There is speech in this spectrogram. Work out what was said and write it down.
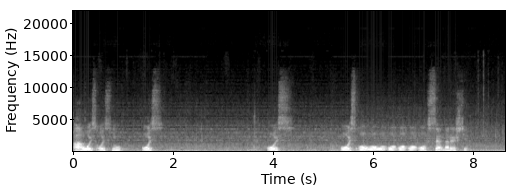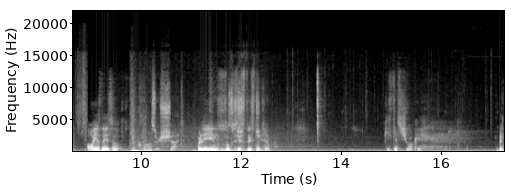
А, ось, ось, ну. Ось. Ось. Ось, о, о, о, о, о, о, о, все, нарешті. О, я здається. Блін, зубці стиснуті. Піздець, чуваки. Блін,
